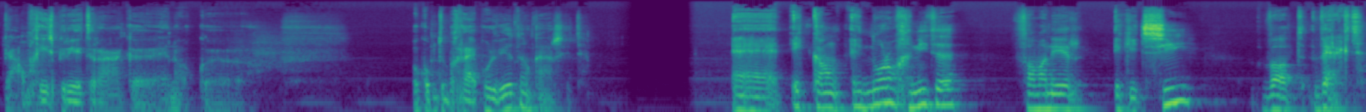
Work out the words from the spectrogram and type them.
ja, om geïnspireerd te raken en ook, uh, ook om te begrijpen hoe de wereld in elkaar zit. En ik kan enorm genieten van wanneer ik iets zie wat werkt.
